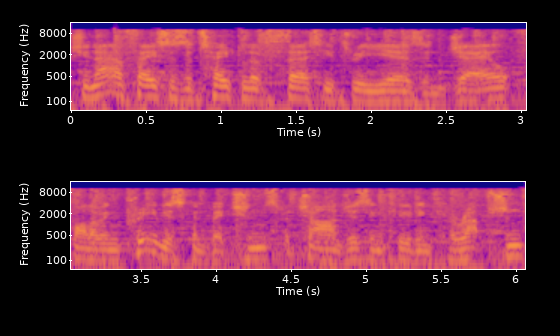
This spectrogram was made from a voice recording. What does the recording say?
She now faces a total of 33 years in jail following previous convictions for charges including corruption,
